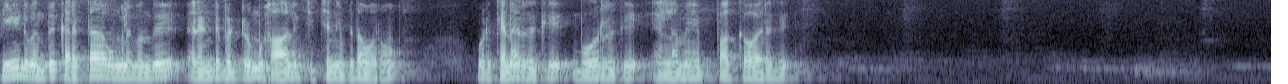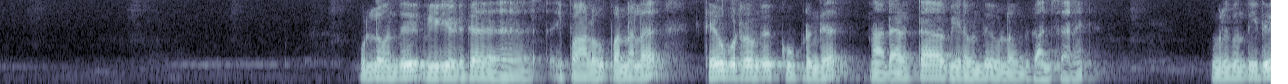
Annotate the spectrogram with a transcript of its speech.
வீடு வந்து கரெக்டாக உங்களுக்கு வந்து ரெண்டு பெட்ரூம் ஹாலு கிச்சன் இப்படி தான் வரும். ஒரு கிணறு இருக்குது போர் இருக்குது எல்லாமே பக்காவாக இருக்குது உள்ளே வந்து வீடியோ எடுக்க இப்போ அலோவ் பண்ணலை. தேவைப்படுறவங்க கூப்பிடுங்க. நான் டைரெக்டாக வீடை வந்து உள்ளே வந்து காமிச்சு தரேன் உங்களுக்கு வந்து இது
